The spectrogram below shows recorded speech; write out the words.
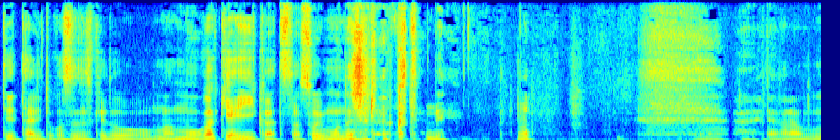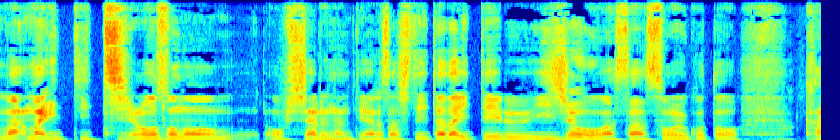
てたりとかするんですけどまあもがきゃいいかっつったらそういう問題じゃなくてね。はい。だからまあまあ一応そのオフィシャルなんてやらさせていただいている以上はさそういうことを考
